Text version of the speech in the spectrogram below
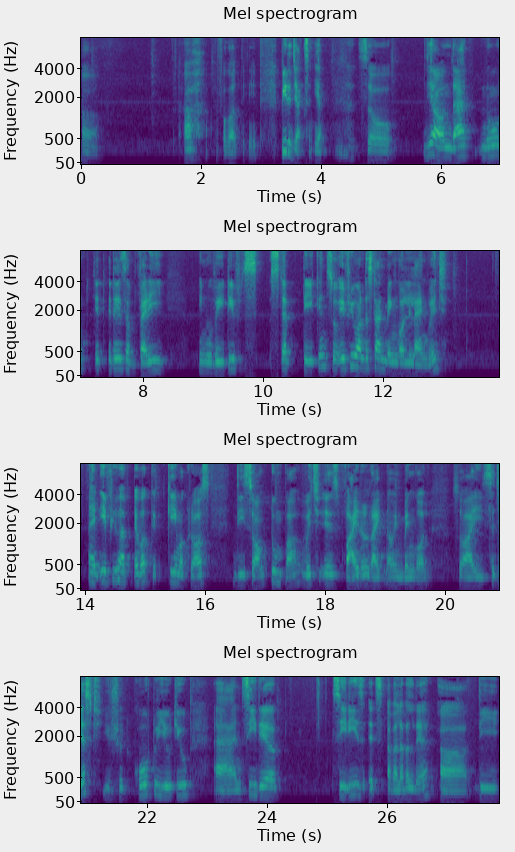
uh, ah, I forgot the name. Peter Jackson, yeah. So, yeah, on that note, it, it is a very innovative s- step taken. So, if you understand Bengali language, and if you have ever c- came across the song Tumpa, which is viral right now in Bengal, so I suggest you should go to YouTube and see their series. It's available there. Uh, the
